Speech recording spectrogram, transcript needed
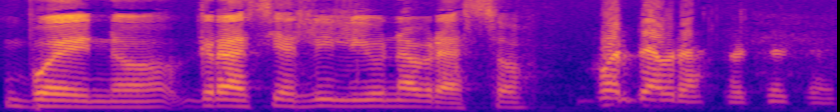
Bueno, gracias Lili, un abrazo. Fuerte abrazo, chao, chao.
